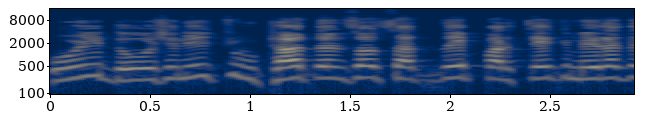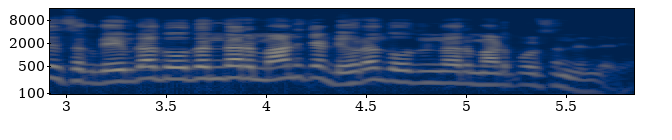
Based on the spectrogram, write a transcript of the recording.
ਕੋਈ ਦੋਸ਼ ਨਹੀਂ, ਝੂਠਾ 307 ਦੇ ਪਰਚੇ 'ਚ ਮੇਰਾ ਤੇ ਸੁਖਦੇਵ ਦਾ ਦੋ ਦਿਨ ਦਾ ਰਿਮਾਂਡ ਝੰਡੇ ਹੋਰਾਂ ਦੋ ਦਿਨ ਦਾ ਰਿਮਾਂਡ ਪੁਲਿਸ ਨੇ ਲੈ ਲਿਆ।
